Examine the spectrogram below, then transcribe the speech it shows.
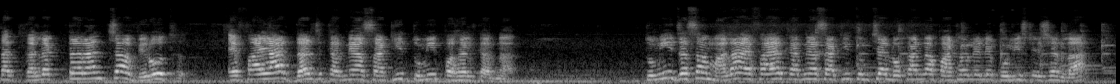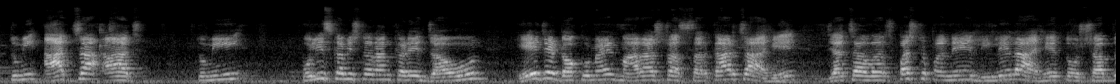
तर कलेक्टरांच्या विरोध एफ आय आर दर्ज करण्यासाठी तुम्ही पहल करणार. तुम्ही जसा मला एफ आय आर करण्यासाठी तुमच्या लोकांना पाठवलेले पोलीस स्टेशनला तुम्ही आजच्या आज तुम्ही पोलीस कमिशनरांकडे जाऊन हे जे डॉक्युमेंट महाराष्ट्र सरकारचं आहे ज्याच्यावर स्पष्टपणे लिहिलेला आहे तो शब्द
